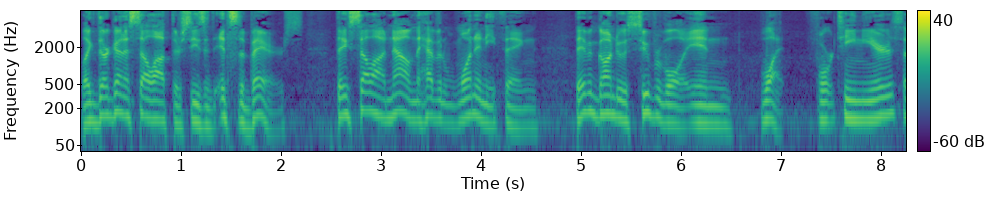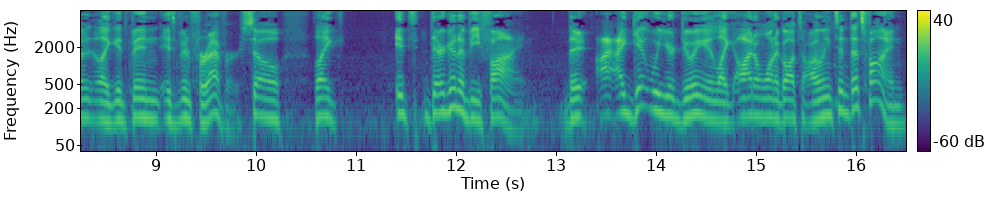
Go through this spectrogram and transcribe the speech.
Like they're going to sell out their seasons. It's the Bears. They sell out now and they haven't won anything. They haven't gone to a Super Bowl in what? 14 years? Like it's been it's been forever. So, like it's they're going to be fine. They, I, I get what you're doing, and like, oh, I don't want to go out to Arlington. That's fine.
